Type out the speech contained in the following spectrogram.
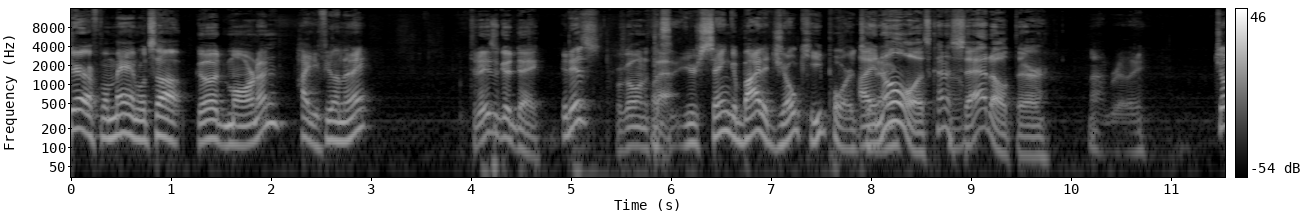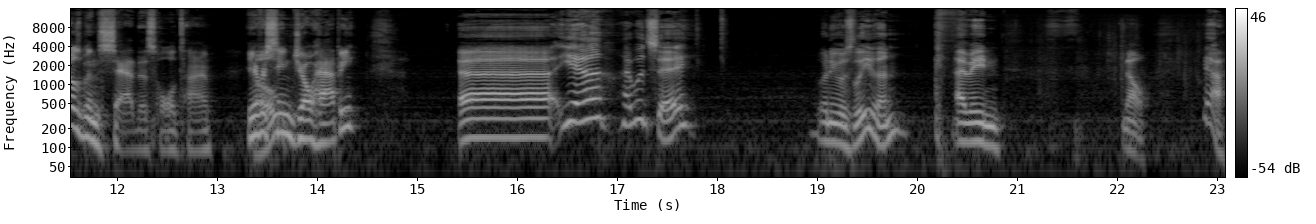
Sheriff, my man, what's up? Good morning. How you feeling today? Today's a good day. It is. We're going with that. You're saying goodbye to Joe Keyport. Today. I know. It's kind of sad out there. Not really. Joe's been sad this whole time. You ever No. seen Joe happy? Uh, yeah, I would say. When he was leaving. I mean, no. Yeah,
